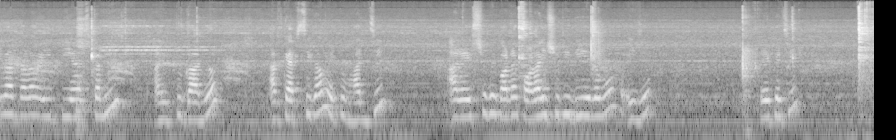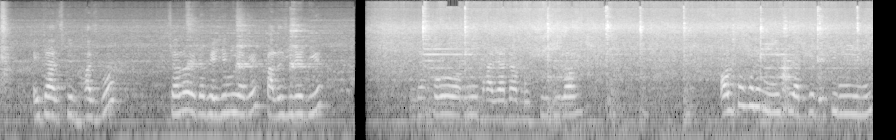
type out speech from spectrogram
এবার দাঁড়াও, এই পেঁয়াজ কালি আর একটু গাজর আর ক্যাপসিকাম একটু ভাজছি। আর এর সাথে কটা কড়াইশুঁটি দিয়ে দেবো, এই যে রেখেছি। এটা আজকে ভাজবো। চলো, এটা ভেজে নিই আগে, কালো জিরে দিয়ে। দেখো, আমি ভাজাটা বসিয়ে দিলাম। অল্প করে নিয়েছি, আজকে বেশি নিয়ে নিই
